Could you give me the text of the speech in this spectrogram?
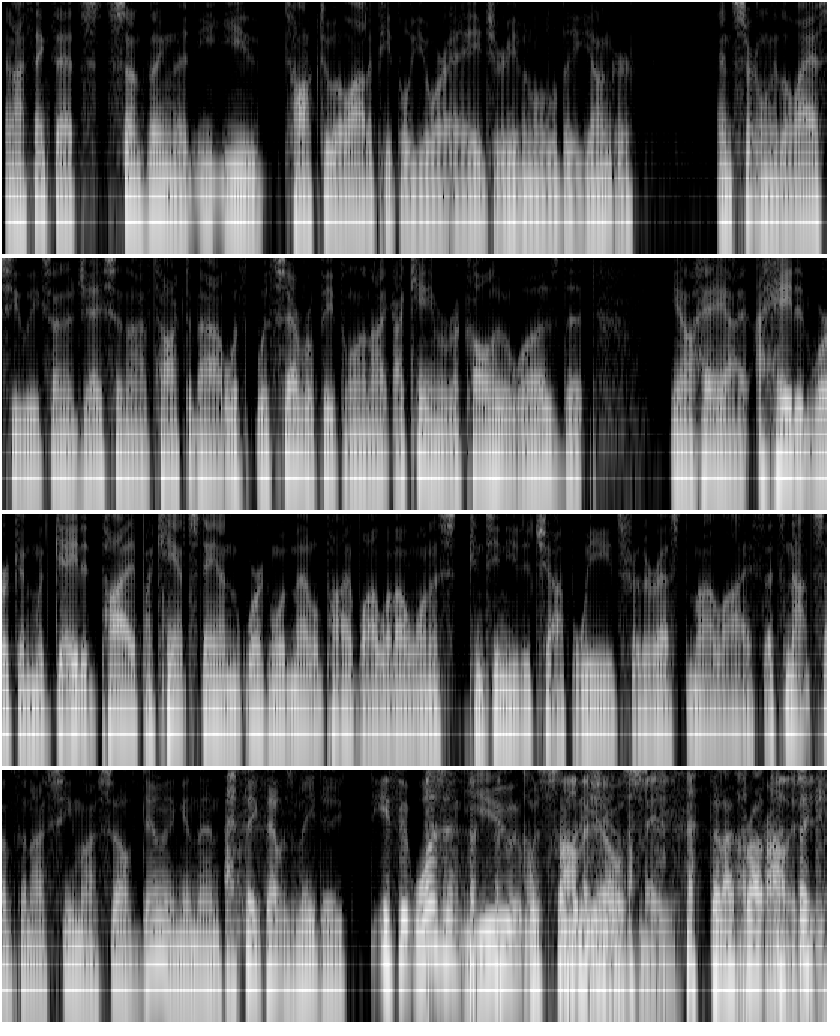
And I think that's something that you talk to a lot of people your age or even a little bit younger and certainly the last few weeks, I know Jason and I've talked about with with several people, and I, I can't even recall who it was that, you know, hey, I, I hated working with gated pipe. I can't stand working with metal pipe. Why would I want to continue to chop weeds for the rest of my life? That's not something I see myself doing. And then I think that was me, dude. If it wasn't you, it was somebody else. me. That I, pro- I, I think you.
